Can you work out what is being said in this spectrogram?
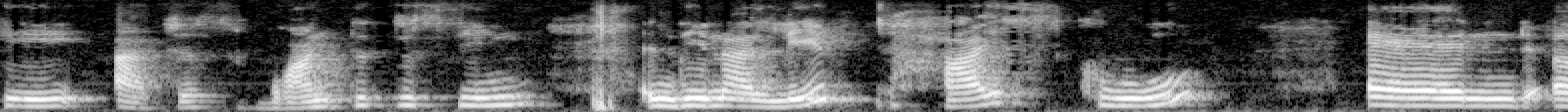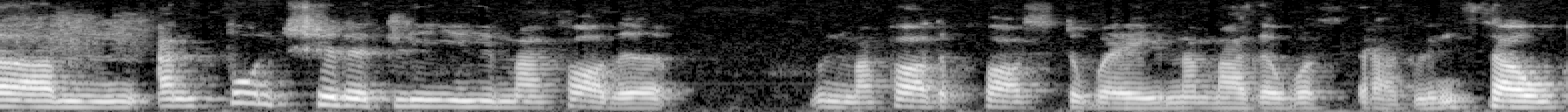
care. I just wanted to sing. And then I left high school. And um, unfortunately, my father, when my father passed away, my mother was struggling. So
